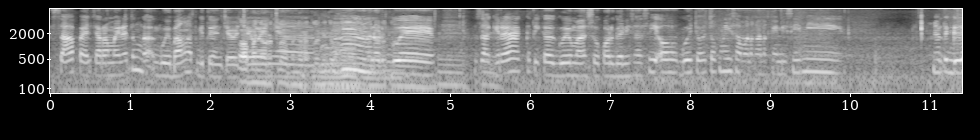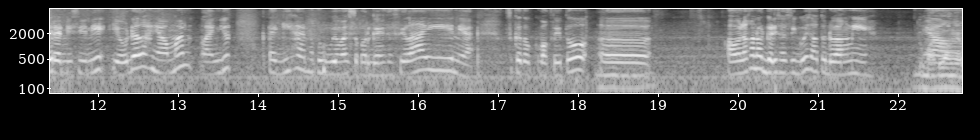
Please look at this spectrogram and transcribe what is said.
siapa ya cara mainnya tuh nggak gue banget gitu yang oh cewek-ceweknya. menurut lo menurut lo gitu Hmm, menurut gue. Hmm. terus akhirnya ketika gue masuk organisasi oh gue cocok nih sama anak-anak yang di sini. Nanti giliran di sini ya udahlah nyaman lanjut ketagihan apa gue masuk organisasi lain ya. Terus waktu itu eh, awalnya kan organisasi gue satu doang nih Gema doang ya?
